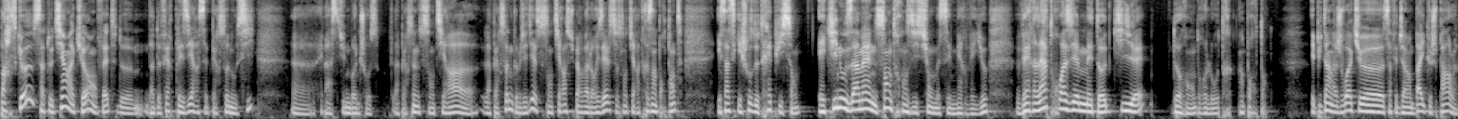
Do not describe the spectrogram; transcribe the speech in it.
parce que ça te tient à cœur, en fait, de, bah, de faire plaisir à cette personne aussi. Euh, et bah, c'est une bonne chose. La personne se sentira, la personne, comme j'ai dit, elle se sentira super valorisée, elle se sentira très importante. Et ça, c'est quelque chose de très puissant et qui nous amène sans transition, mais c'est merveilleux, vers la troisième méthode qui est de rendre l'autre important. Et putain, là, je vois que ça fait déjà un bail que je parle.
